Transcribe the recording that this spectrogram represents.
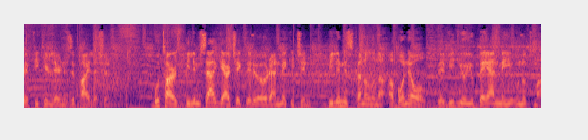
ve fikirlerinizi paylaşın. Bu tarz bilimsel gerçekleri öğrenmek için Bilimiz kanalına abone ol ve videoyu beğenmeyi unutma.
